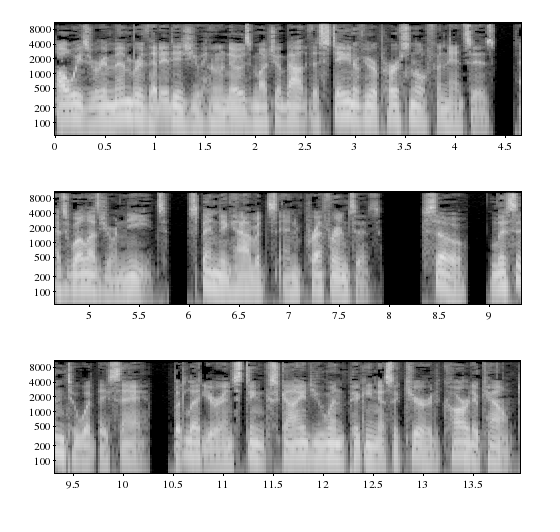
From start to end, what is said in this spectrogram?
Always remember that it is you who knows much about the state of your personal finances, as well as your needs, spending habits and preferences. So, listen to what they say, but let your instincts guide you when picking a secured card account.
